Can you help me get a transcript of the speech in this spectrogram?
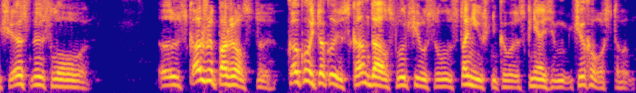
честное слово. Скажи, пожалуйста, какой такой скандал случился у Станишникова с князем Чехвостовым?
